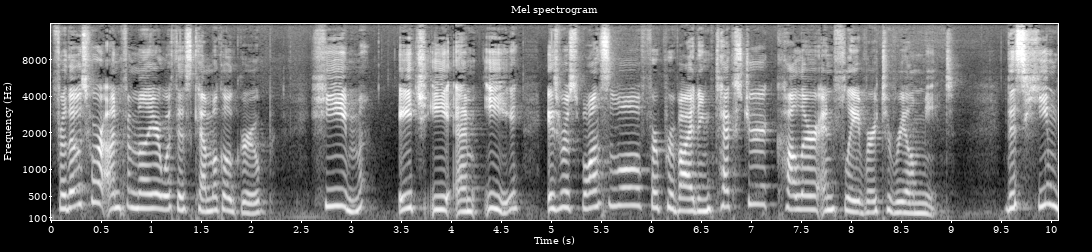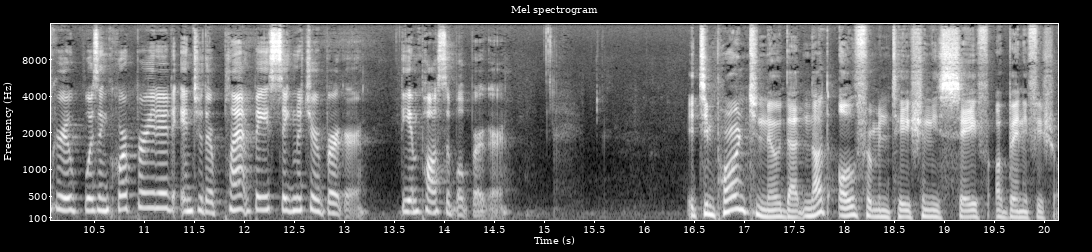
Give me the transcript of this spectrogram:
For those who are unfamiliar with this chemical group, heme H E M E, is responsible for providing texture, color, and flavor to real meat. This heme group was incorporated into their plant based signature burger, the Impossible Burger. It's important to note that not all fermentation is safe or beneficial.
